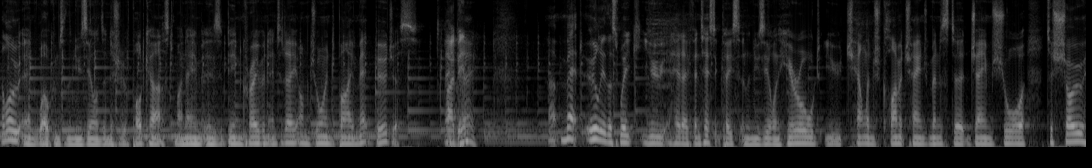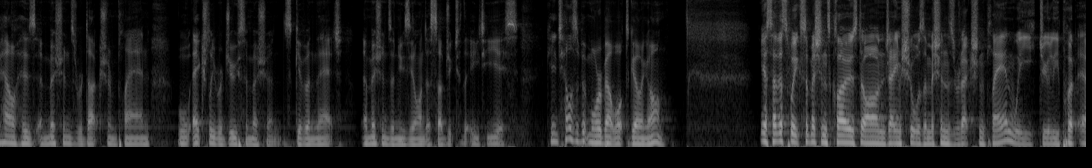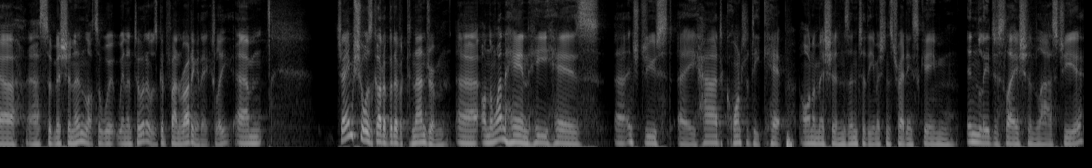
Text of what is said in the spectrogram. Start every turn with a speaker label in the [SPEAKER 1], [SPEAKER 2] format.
[SPEAKER 1] Hello and welcome to the New Zealand Initiative podcast. My name is Ben Craven and today I'm joined by Matt Burgess. Matt,
[SPEAKER 2] Hi, Ben.
[SPEAKER 1] Uh, Matt, earlier this week you had a fantastic piece in the New Zealand Herald. You challenged Climate Change Minister James Shaw to show how his emissions reduction plan will actually reduce emissions, given that emissions in New Zealand are subject to the ETS. Can you tell us a bit more about what's going on?
[SPEAKER 2] Yeah, so this week submissions closed on James Shaw's emissions reduction plan. We duly put our, our submission in. Lots of work went into it. It was good fun writing it, actually. Um, James Shaw's got a bit of a conundrum. Uh, on the one hand, he has uh, introduced a hard quantity cap on emissions into the emissions trading scheme in legislation last year.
